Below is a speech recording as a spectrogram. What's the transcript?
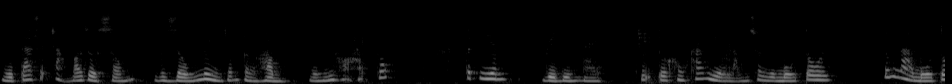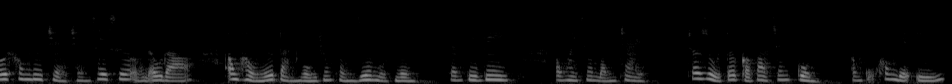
người ta sẽ chẳng bao giờ sống và giấu mình trong tầng hầm nếu như họ hạnh phúc. Tất nhiên về điểm này chị tôi không khác nhiều lắm so với bố tôi. Lúc nào bố tôi không đi trẻ chén say sưa ở đâu đó ông hầu như toàn ngủ trong phòng riêng một mình xem tivi ông hay xem bóng chày. Cho dù tôi có vào xem cùng, ông cũng không để ý.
